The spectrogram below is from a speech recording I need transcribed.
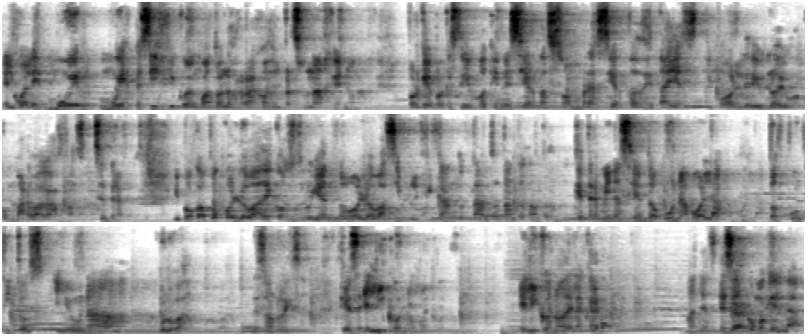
el cual es muy, muy específico en cuanto a los rasgos del personaje, ¿no? ¿Por qué? Porque este dibujo tiene ciertas sombras, ciertos detalles, tipo lo dibuja con barba, gafas, etc. Y poco a poco lo va deconstruyendo lo va simplificando tanto, tanto, tanto, que termina siendo una bola, dos puntitos y una curva de sonrisa, que es el icono, el icono de la cara. ¿Mañas? Esa es como que la,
